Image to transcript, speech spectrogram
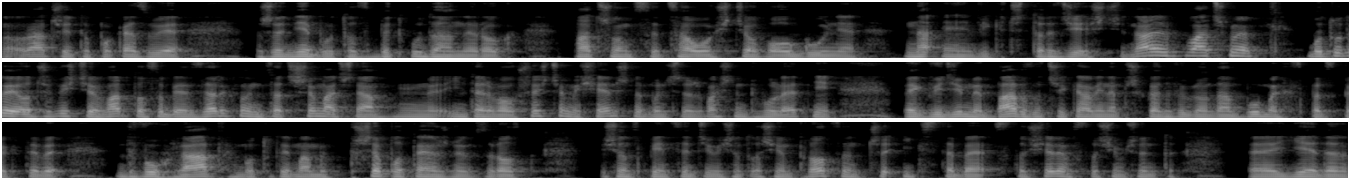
No, raczej to pokazuje, że nie był to zbyt udany rok, patrząc całościowo ogólnie na NWIG 40. No ale popatrzmy, bo tutaj oczywiście warto sobie zerknąć, zatrzymać na mm, interwał 6-miesięczny, bądź też właśnie dwuletni. Bo jak widzimy, bardzo ciekawie na przykład wygląda Bumech z perspektywy dwóch lat, bo tutaj mamy przepotężny wzrost 1598%, czy XTB 107, 181.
